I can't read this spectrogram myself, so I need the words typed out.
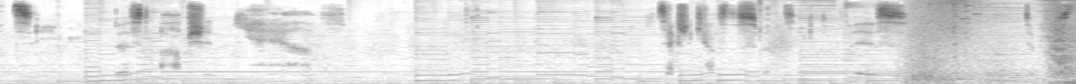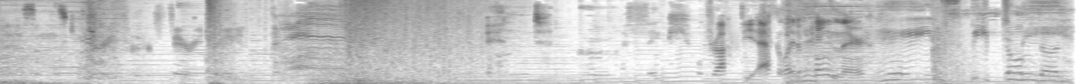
Let's see. Best option we have. This actually counts the spells. I can do this to boost this, and this can trade for fairy think the acolyte of pain there. Pain, speak to me.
